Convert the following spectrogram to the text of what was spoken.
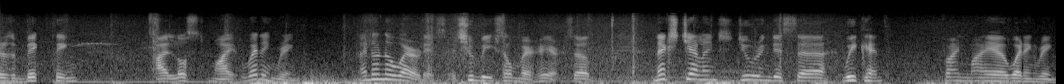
There's a big thing. I lost my wedding ring. I don't know where it is. It should be somewhere here. So next challenge during this uh, weekend, find my uh, wedding ring.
